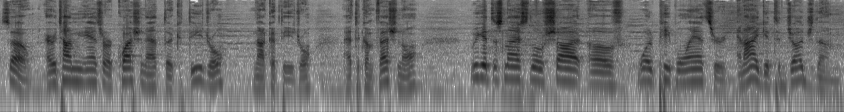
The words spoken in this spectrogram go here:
So, every time you answer a question at the cathedral, not cathedral, at the confessional, we get this nice little shot of what people answered, and I get to judge them.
